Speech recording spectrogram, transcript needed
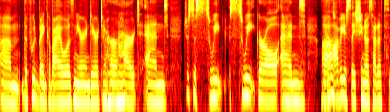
um, the Food Bank of Iowa is near and dear to her heart, and just a sweet, sweet girl. And uh, Yeah. obviously, she knows how to th-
